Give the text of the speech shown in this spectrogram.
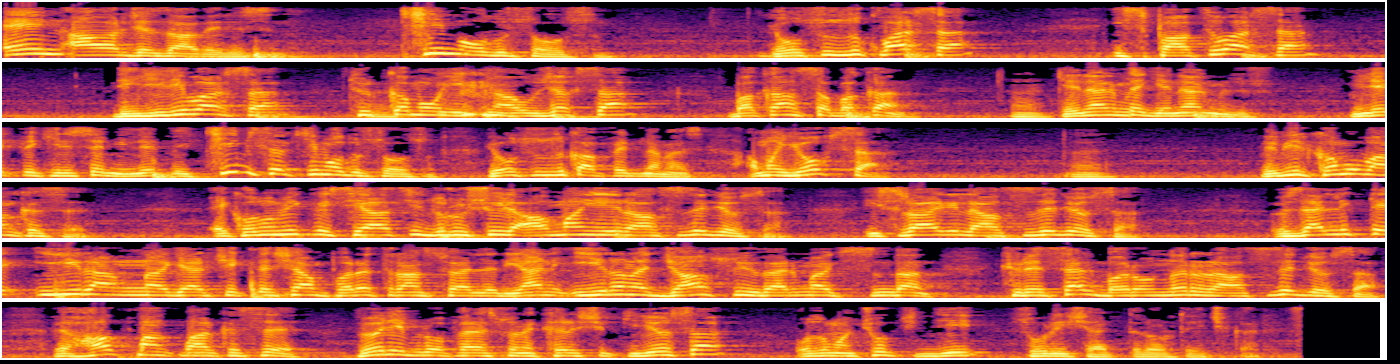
En ağır ceza verilsin. Kim olursa olsun. Yolsuzluk varsa, ispatı varsa, delili varsa, Türk kamuoyu ikna olacaksa, bakansa bakan, genel müdür genel müdür, milletvekili ise milletvekili, kimse kim olursa olsun yolsuzluk affedilemez. Ama yoksa ve bir kamu bankası ekonomik ve siyasi duruşuyla Almanya'yı rahatsız ediyorsa, İsrail'i rahatsız ediyorsa, özellikle İran'la gerçekleşen para transferleri yani İran'a can suyu verme açısından küresel baronları rahatsız ediyorsa ve Halkbank markası böyle bir operasyona karışıp gidiyorsa o zaman çok ciddi soru işaretleri ortaya çıkar.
